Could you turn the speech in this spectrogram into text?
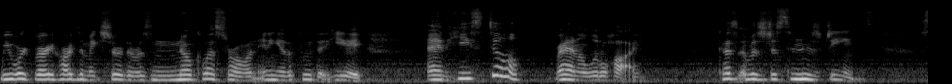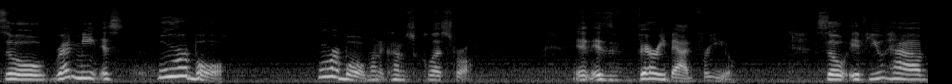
We worked very hard to make sure there was no cholesterol in any of the food that he ate. And he still ran a little high because it was just in his genes. So red meat is horrible, horrible when it comes to cholesterol. It is very bad for you. So if you have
